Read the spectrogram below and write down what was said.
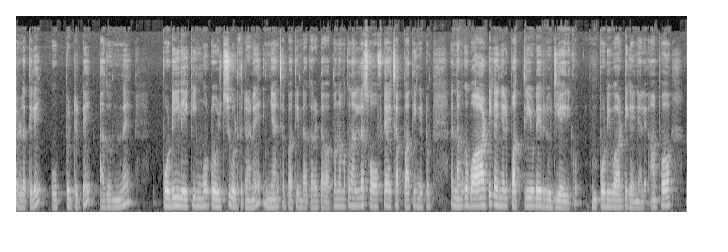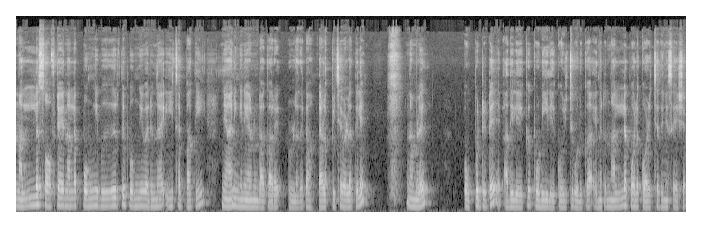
വെള്ളത്തിൽ ഉപ്പിട്ടിട്ട് അതൊന്ന് പൊടിയിലേക്ക് ഇങ്ങോട്ട് ഒഴിച്ചു കൊടുത്തിട്ടാണ് ഞാൻ ചപ്പാത്തി ഉണ്ടാക്കാറ് കേട്ടോ. അപ്പോൾ നമുക്ക് നല്ല സോഫ്റ്റായ ചപ്പാത്തിയും കിട്ടും. നമുക്ക് വാട്ടി കഴിഞ്ഞാൽ പത്രിയുടെ ഒരു രുചിയായിരിക്കും. പൊടി വാട്ടി കഴിഞ്ഞാൽ അപ്പോൾ നല്ല സോഫ്റ്റായി നല്ല പൊങ്ങി വീർത്ത് പൊങ്ങി വരുന്ന ഈ ചപ്പാത്തി ഞാൻ ഇങ്ങനെയാണ് ഉണ്ടാക്കാറ് ഉള്ളത് കേട്ടോ. തിളപ്പിച്ച വെള്ളത്തിൽ നമ്മൾ ഉപ്പിട്ടിട്ട് അതിലേക്ക് പൊടിയിലേക്ക് ഒഴിച്ചു കൊടുക്കുക. എന്നിട്ട് നല്ല പോലെ കുഴച്ചതിന് ശേഷം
